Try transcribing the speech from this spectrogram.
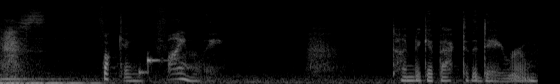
Yes! Fucking finally. Time to get back to the day room.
